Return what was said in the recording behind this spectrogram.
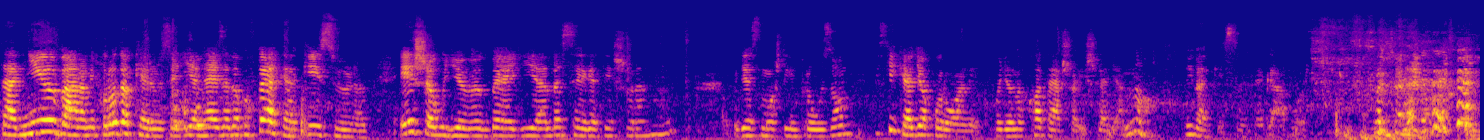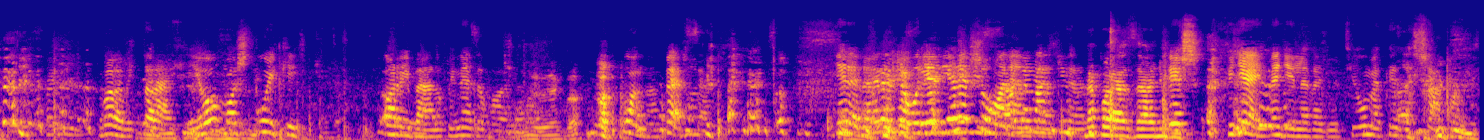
Tehát nyilván, amikor oda kerülsz egy ilyen helyzetbe, akkor fel kell készülnöd. Én se úgy jövök be egy ilyen beszélgetés során, hm, hogy ezt most imprózom. Ezt ki kell gyakorolni, hogy annak hatása is legyen. Na, mivel készültél, Gábor? Valamit találj ki, jó? Most bújj ki. Arrébb állok, hogy ne zavarjak. Honnan? Persze. Gyere be, ugye, hogy ilyenek soha nem tettem. Ne parázzál nyugi. És figyelj, vegyél levegőt, jó? Mert kezdesz sápadni.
